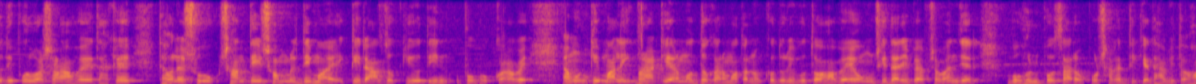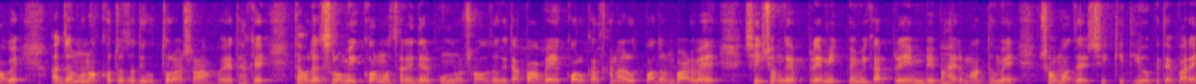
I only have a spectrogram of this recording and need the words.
যদি পূর্বাশাড়া হয়ে থাকে, তাহলে সুখ, শান্তি, সমৃদ্ধিময় একটি রাজকীয় দিন উপভোগ করাবে। এমনকি মালিক ভাড়াটিয়ার মধ্যকার মতানৈক্য দূরীভূত হবে, অংশীদারি, ব্যবসা বাণিজ্যের বহুল প্রচার ও প্রসারের দিকে ধাবিত হবে। আর জন্ম নক্ষত্র যদি উত্তরাশাড়া হয়ে থাকে, তাহলে শ্রমিক কর্মচারীদের পূর্ণ সহযোগিতা পাবে, কলকারখানার উৎপাদন বাড়বে, সেই সঙ্গে প্রেমিক, প্রেমিকার প্রেম বিবাহের মাধ্যমে সমাজের স্বীকৃতিও পেতে পারে।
